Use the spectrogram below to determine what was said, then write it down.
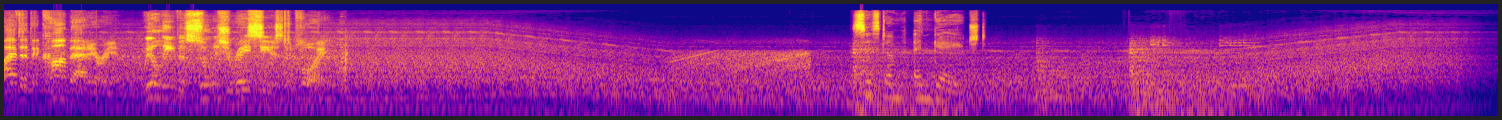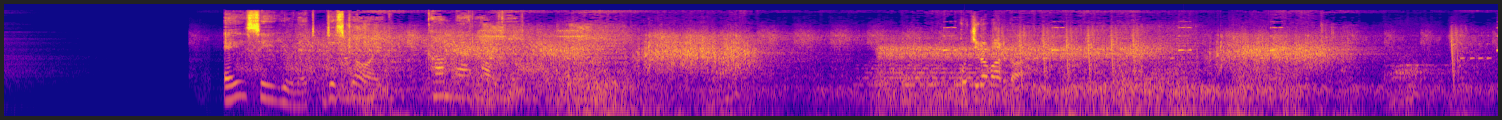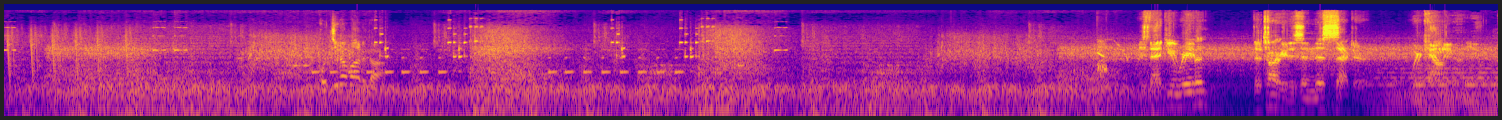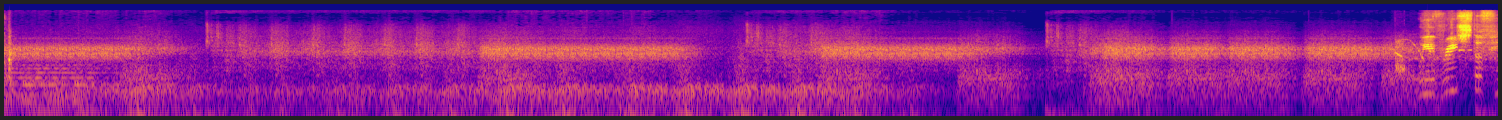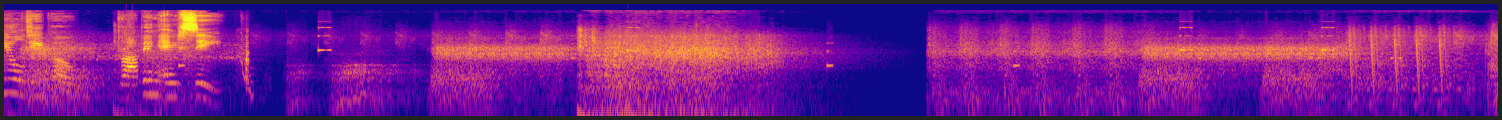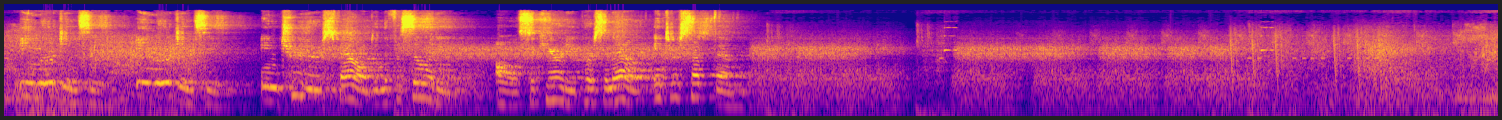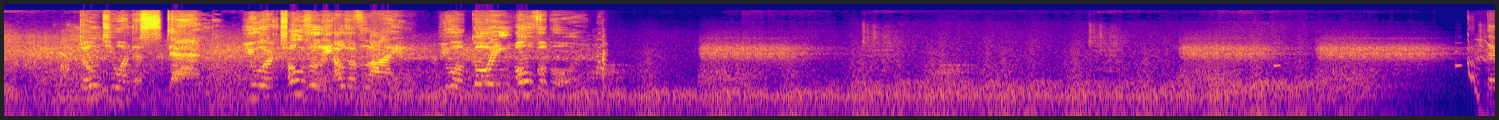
arrived at the combat area. We'll leave as soon as your AC is deployed. System engaged. AC unit destroyed. Combat halted. こちらマルガ こちらマルガ Is that you, Raven? The target is in this sector. We're counting on you. We've reached the fuel depot. Dropping AC. Emergency! Emergency! Intruders found in the facility. All security personnel intercept them. Don't you understand? You are totally out of line. You are going overboard.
